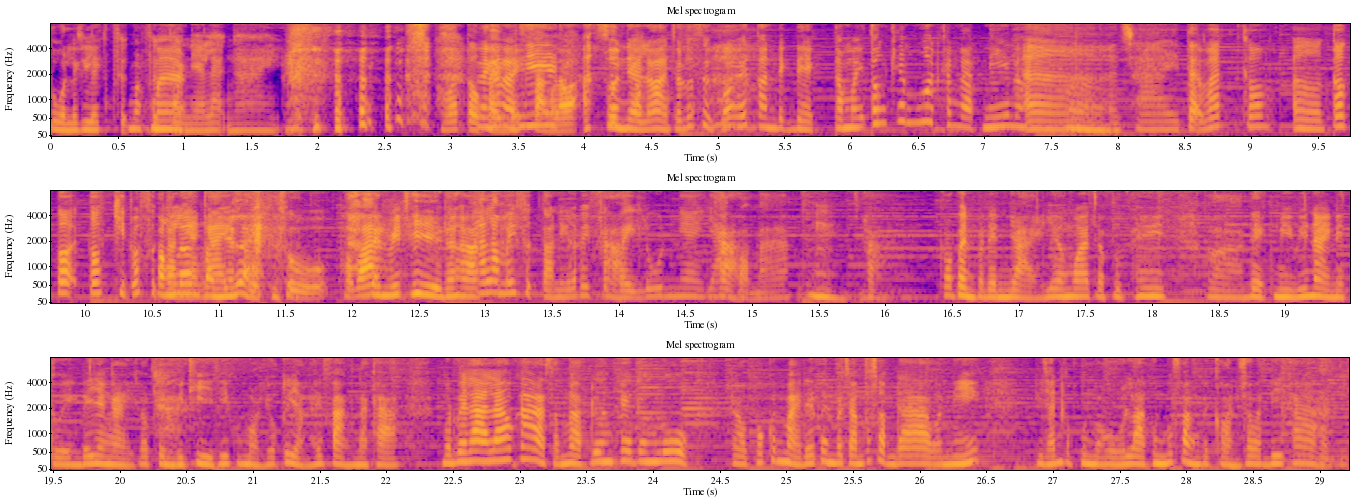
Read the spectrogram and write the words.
ตัวเล็กๆมากๆตอนนี้แหละง่าย เพราะว่าโตไปไม่ฟังแล้วส่วนใหญ่เราอาจจะรู้สึกว่าตอนเด็ก ๆทำไมต้องเข้มงวดขนาดนี้เนาะใช่ แต่ว่าก็เออก็ก็ก็คิดว่าฝึกตอนนี้ง่ายสุดถูกเพราะว่าเป็นวิธีนะคะ ถ้าเราไม่ฝึกตอนนี้แล้วไปฝึกวัยรุ่นเนี่ยยากกว่ามากค่ะ ก็เป็นประเด็นใหญ่เรื่องว่าจะฝึกให้เด็กมีวินัยในตัวเองได้ยังไง ก็เป็นวิธีที่คุณหมอยกตัวอย่างให้ฟังนะคะ หมดเวลาแล้วค่ะสำหรับเรื่องเพศเรื่องลูก เราพบกันใหม่ได้เป็นประจำทุกสัปดาห์วันนี้ดิฉันกับคุณหมอโอลาคุณผู้ฟังไปก่อนสวัสดีค่ะสวัสดี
